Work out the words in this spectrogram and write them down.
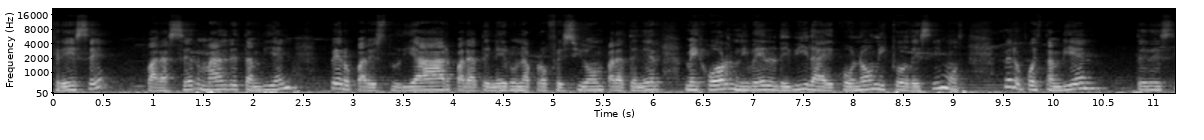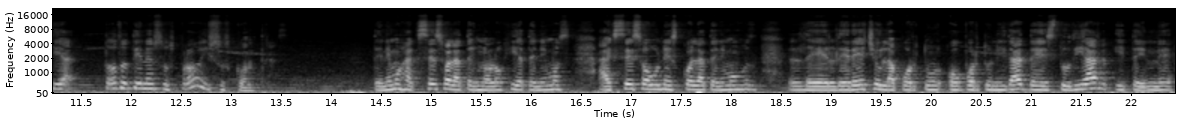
crece para ser madre también, pero para estudiar, para tener una profesión, para tener mejor nivel de vida económico, decimos. Pero pues también, te decía, todo tiene sus pros y sus contras. Tenemos acceso a la tecnología, tenemos acceso a una escuela, tenemos el, de- el derecho y la oportu- oportunidad de estudiar y tener,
